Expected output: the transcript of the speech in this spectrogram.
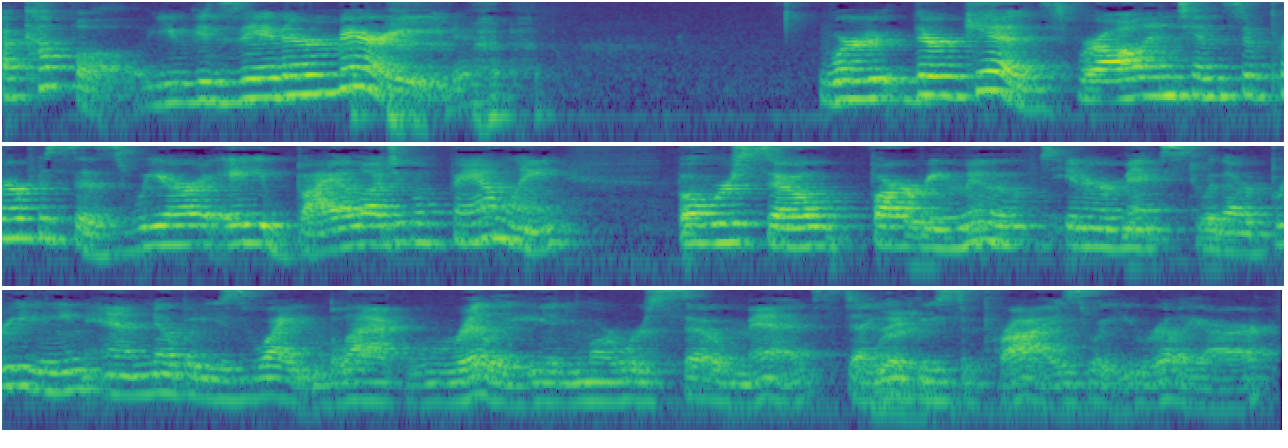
a couple. You could say they're married. We're they're kids for all intents and purposes. We are a biological family, but we're so far removed, intermixed with our breeding, and nobody's white and black really anymore. We're so mixed. Uh, Right. You'd be surprised what you really are.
